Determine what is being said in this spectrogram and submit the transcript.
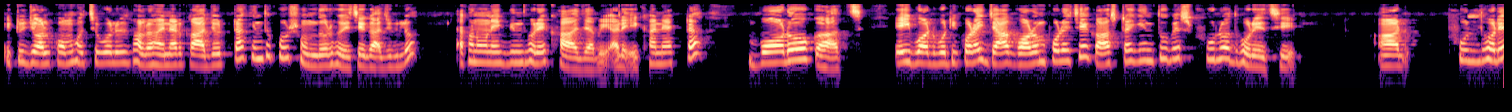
একটু জল কম হচ্ছে বলে ভালো হয় না। আর গাজরটা কিন্তু খুব সুন্দর হয়েছে গাছগুলো। এখন অনেক দিন ধরে খাওয়া যাবে। আর এখানে একটা বড় গাছ। এই বটবটি কড়াই যা গরম পড়েছে, গাছটা কিন্তু বেশ ফুলও ধরেছে। আর ফুল ধরে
